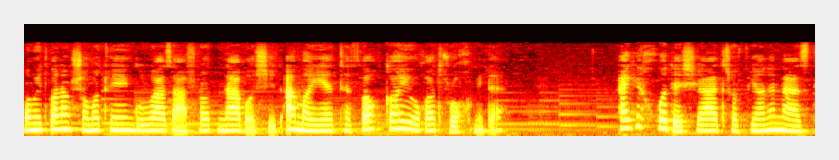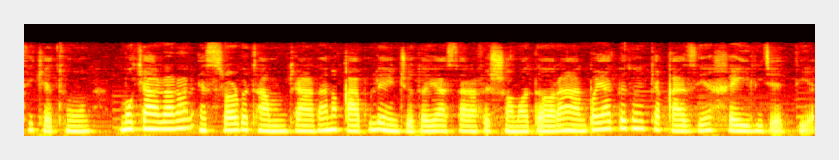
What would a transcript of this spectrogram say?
امیدوارم شما توی این گروه از افراد نباشید اما این اتفاق گاهی اوقات رخ میده. اگه خودش یا اطرافیان نزدیکتون مکررا اصرار به تموم کردن و قبول این جدایی از طرف شما دارن باید بدونید که قضیه خیلی جدیه.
